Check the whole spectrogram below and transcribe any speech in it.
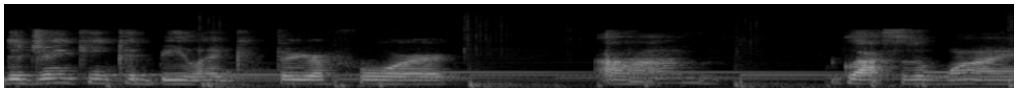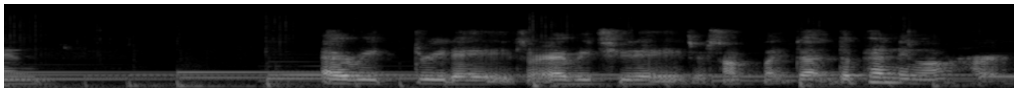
the drinking could be like three or four um, glasses of wine every three days or every two days or something like that, depending on her.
